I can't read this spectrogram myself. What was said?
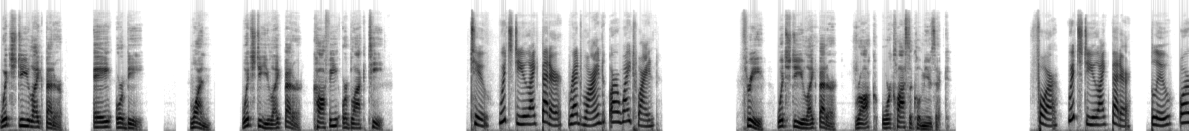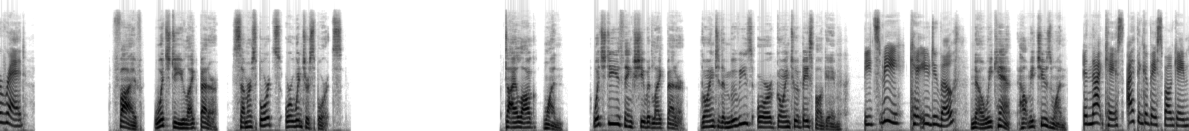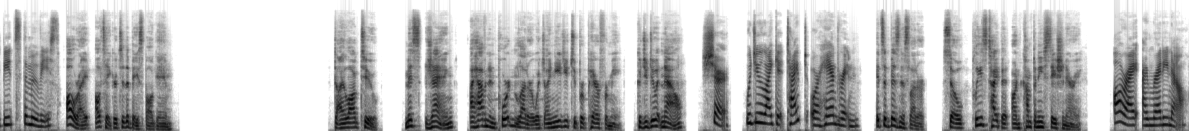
Which do you like better? A or B? 1. Which do you like better? Coffee or black tea? 2. Which do you like better, red wine or white wine? 3. Which do you like better? Rock or classical music? 4. Which do you like better, blue or red? 5. Which do you like better? Summer sports or winter sports? Dialogue 1. Which do you think she would like better? Going to the movies or going to a baseball game? Beats me. Can't you do both? No, we can't. Help me choose one. In that case, I think a baseball game beats the movies. All right, I'll take her to the baseball game. Dialogue 2. Miss Zhang, I have an important letter which I need you to prepare for me. Could you do it now? Sure. Would you like it typed or handwritten? It's a business letter, so please type it on company stationery. All right, I'm ready now.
